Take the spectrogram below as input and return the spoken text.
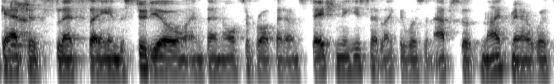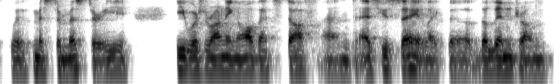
gadgets let's say in the studio and then also brought that on station he said like it was an absolute nightmare with with mr mister he he was running all that stuff. And as you say, like the the LinnDrum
